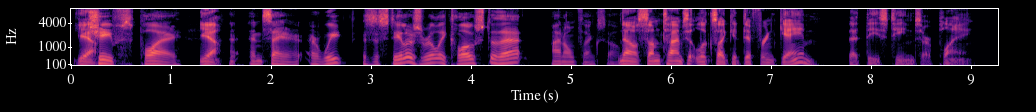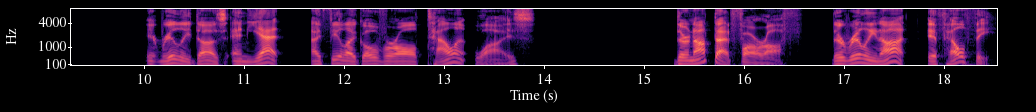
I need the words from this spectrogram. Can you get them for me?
Yeah. Chiefs play, yeah. and say, are we? Is the Steelers really close to that? I don't think so. No, sometimes it looks like a different game that these teams are playing. It really does. And yet, I feel like overall talent wise, they're not that far off. They're really not, if healthy.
